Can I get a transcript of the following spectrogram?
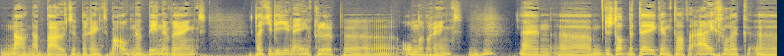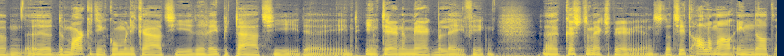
nou, naar buiten brengt, maar ook naar binnen brengt, dat je die in één club uh, onderbrengt. Mm -hmm. En uh, dus dat betekent dat eigenlijk uh, de marketingcommunicatie, de reputatie, de in interne merkbeleving, uh, custom experience, dat zit allemaal in dat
